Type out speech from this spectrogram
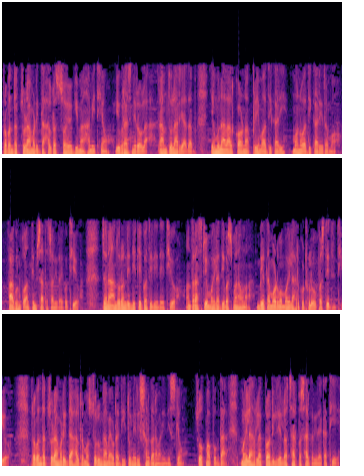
प्रबन्धक चुडामणी दाहाल र सहयोगीमा हामी थियौँ युवराज निरौला रामदुलार यादव यमुनालाल कर्ण प्रेम अधिकारी मनो अधिकारी र म फागुनको अन्तिम साता चलिरहेको थियो। जनआन्दोलनले निकै गति लिँदै थियो। अन्तर्राष्ट्रिय महिला दिवस मनाउन बिर्तामोडमा महिलाहरूको ठूलो उपस्थिति थियो। प्रबन्धक चुडामणी दाहाल र म सुरुङ्गामा एउटा धितो निरीक्षण गर्न भनी निस्क्यौँ। चोकमा पुग्दा महिलाहरूलाई प्रहरीले लछार पछार गरिरहेका थिए।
